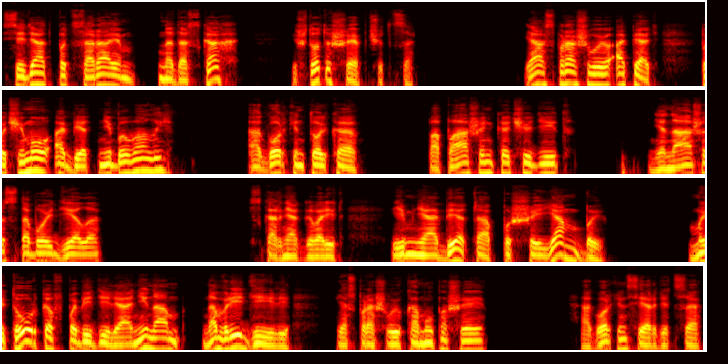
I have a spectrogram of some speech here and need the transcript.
сидят под сараем на досках и что-то шепчутся. Я спрашиваю опять, почему обед небывалый? А Горкин только «папашенька чудит», не наше с тобой дело. Скорняк говорит, им не обед, а по шеям бы. Мы турков победили, они нам навредили. Я спрашиваю, кому по шее? А Горкин сердится.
